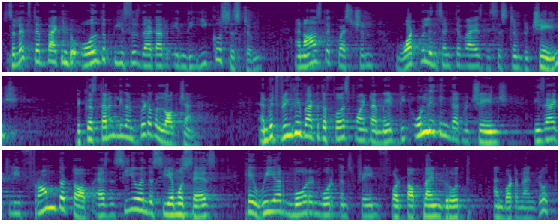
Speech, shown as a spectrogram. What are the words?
So let's step back into all the pieces that are in the ecosystem and ask the question, what will incentivize the system to change? Because currently we're a bit of a logjam. And which brings me back to the first point I made. The only thing that will change is actually from the top, as the CEO and the CMO says, hey, we are more and more constrained for top line growth and bottom line growth.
